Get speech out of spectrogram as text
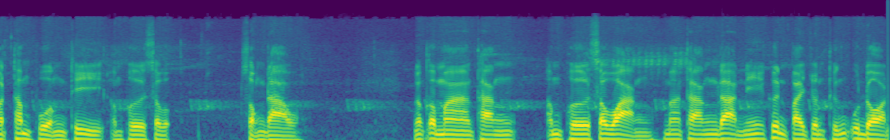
วัดถ้ำพวงที่อำเภอสสองดาว แล้วก็มาทางอำเภอสว่างมาทางด้านนี้ขึ้นไปจนถึงอุดร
